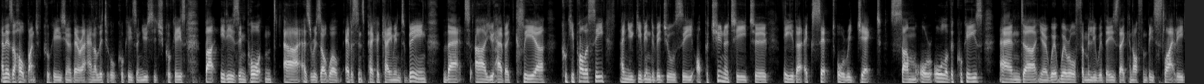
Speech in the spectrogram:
And there's a whole bunch of cookies. You know, there are analytical cookies and usage cookies, but it is important uh, as a result, well, ever since PECR came into being, that uh, you have a clear cookie policy and you give individuals the opportunity to either accept or reject some or all of the cookies. And, uh, you know, we're, we're all familiar with these. They can often be slightly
